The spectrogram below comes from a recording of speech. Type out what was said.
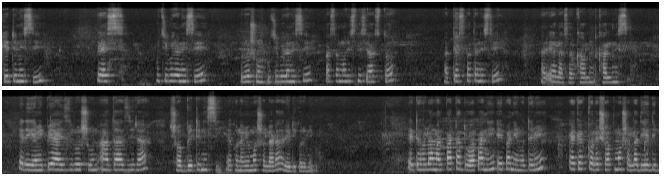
কেটে নিচ্ছি। পেঁয়াজ কুচি করে নিচ্ছি, রসুন কুচি করে নিচ্ছি, কাঁচামরিচ নিচ্ছি, আস্ত, আর তেজপাতা নিচ্ছি, আর এলাচ আর খাল খাল নিচ্ছি। এদিকে আমি পেঁয়াজ, রসুন, আদা, জিরা সব বেটে নিচ্ছি। এখন আমি মশলাটা রেডি করে নিব। এটা হলো আমার পাটা ধোয়া পানি। এই পানির মধ্যে আমি এক এক করে সব মশলা দিয়ে দিব।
